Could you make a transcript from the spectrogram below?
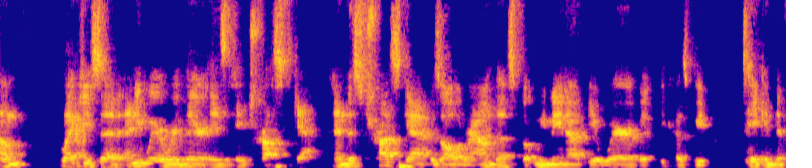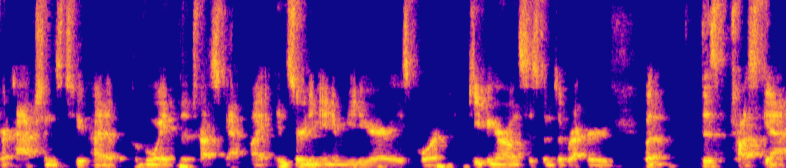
um, like you said, anywhere where there is a trust gap, and this trust gap is all around us, but we may not be aware of it because we've taken different actions to kind of avoid the trust gap by inserting intermediaries or keeping our own systems of record. But this trust gap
